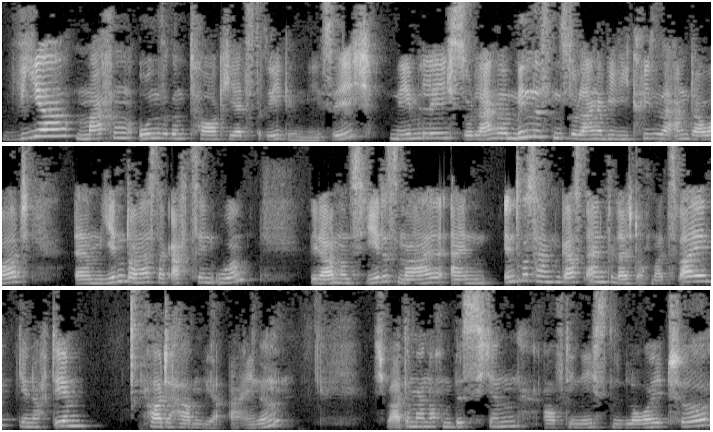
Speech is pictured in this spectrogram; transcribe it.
Wir machen unseren Talk jetzt regelmäßig, nämlich so lange, mindestens so lange, wie die Krise andauert, ähm, jeden Donnerstag 18 Uhr. Wir laden uns jedes Mal einen interessanten Gast ein, vielleicht auch mal zwei, je nachdem, Heute haben wir einen. Ich warte mal noch ein bisschen auf die nächsten Leute.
